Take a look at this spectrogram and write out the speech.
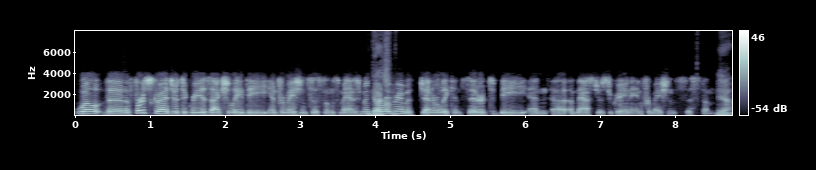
well, the first graduate degree is actually the Information Systems Management gotcha. program. It's generally considered to be an, uh, a master's degree in information system. Yeah.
